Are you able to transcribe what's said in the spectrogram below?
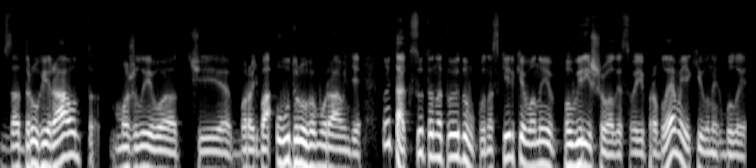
за другий раунд, можливо, чи боротьба у другому раунді. Ну і так, суто на твою думку, наскільки вони повирішували свої проблеми, які у них були,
